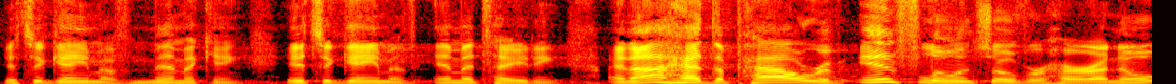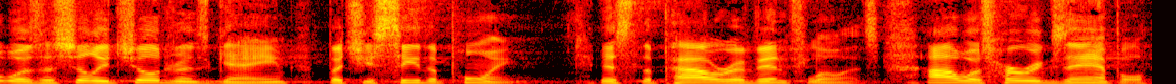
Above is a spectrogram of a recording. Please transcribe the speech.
It's a game of mimicking. It's a game of imitating. And I had the power of influence over her. I know it was a silly children's game, but you see the point. It's the power of influence. I was her example.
